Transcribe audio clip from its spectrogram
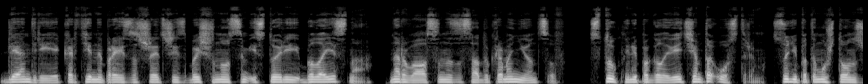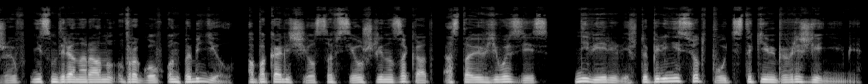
Для Андрея картина, произошедшей с большеносом истории, была ясна. Нарвался на засаду кроманьонцев. Стукнули по голове чем-то острым. Судя по тому, что он жив, несмотря на рану, врагов он победил. А пока лечился, все ушли на закат, оставив его здесь. Не верили, что перенесет путь с такими повреждениями.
